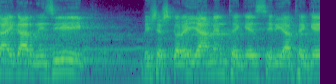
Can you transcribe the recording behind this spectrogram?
জায়গার রিজিক, বিশেষ করে ইয়ামেন থেকে, সিরিয়া থেকে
